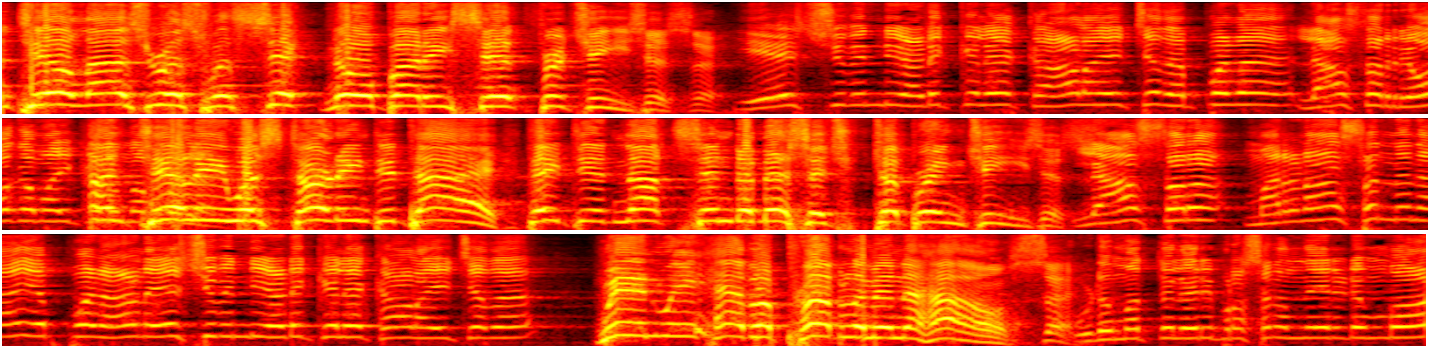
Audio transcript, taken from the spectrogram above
Until Lazarus was sick, nobody sent for Jesus. യേശുവിന്റെ അടുക്കലേക്ക് ആളയച്ചത് എപ്പോഴ് ലാസർ രോഗമായി Until കിടന്നപ്പോൾ. he was starting to die, they did not send a message to bring Jesus. ലാസർ മരണാസന്നനായപ്പോഴാണ് യേശുവിന്റെ അടുക്കലേക്ക് ആളയച്ചത് When we have a problem in the house, കുടുംബത്തിൽ ഒരു പ്രശ്നം നേരിടുമ്പോൾ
